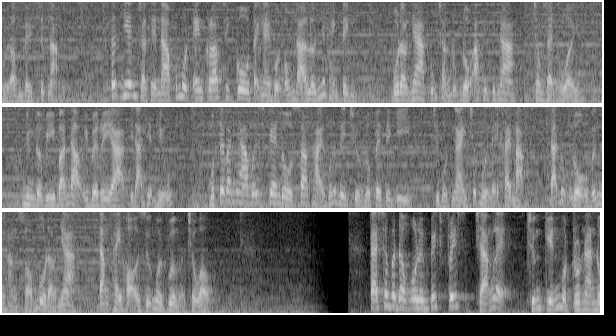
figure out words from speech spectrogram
hồi âm đầy sức nặng. Tất nhiên chẳng thể nào có một El Clasico tại ngày hội bóng đá lớn nhất hành tinh. Bồ Đào Nha cũng chẳng đụng độ Argentina trong giải đấu ấy. Nhưng derby bán đảo Iberia thì đã hiện hữu. Một Tây Ban Nha với scandal sa thải huấn luyện viên trưởng Lopetegui chỉ một ngày trước buổi lễ khai mạc đã đụng độ với người hàng xóm Bồ Đào Nha đang thay họ giữ ngôi vương ở châu Âu. Tại sân vận động Olympic Fritz tráng lệ, chứng kiến một Ronaldo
